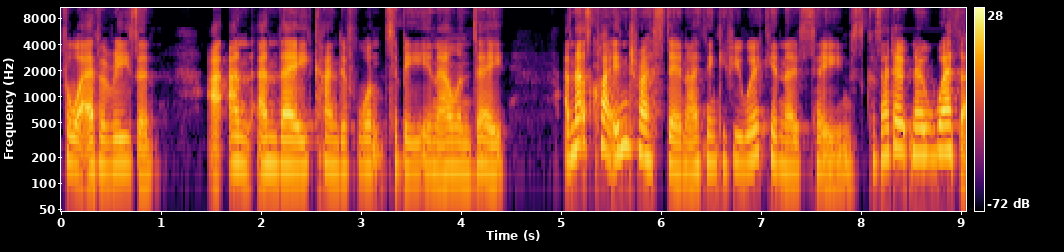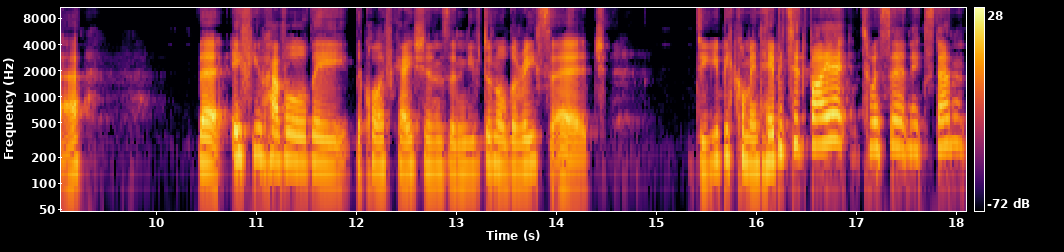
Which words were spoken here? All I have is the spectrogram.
for whatever reason, and and they kind of want to be in L and D, and that's quite interesting. I think if you work in those teams, because I don't know whether that if you have all the the qualifications and you've done all the research do you become inhibited by it to a certain extent?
